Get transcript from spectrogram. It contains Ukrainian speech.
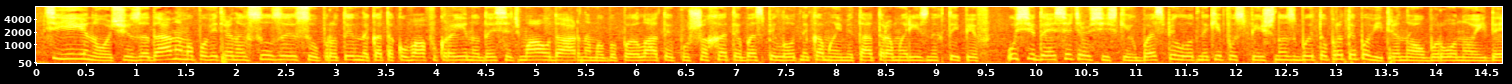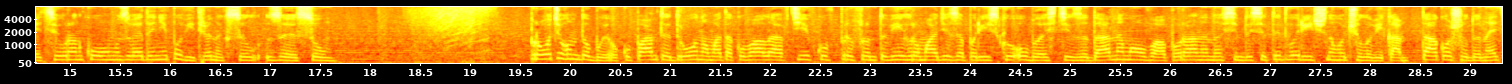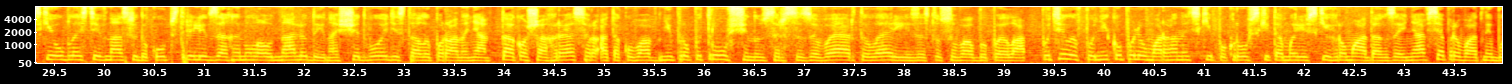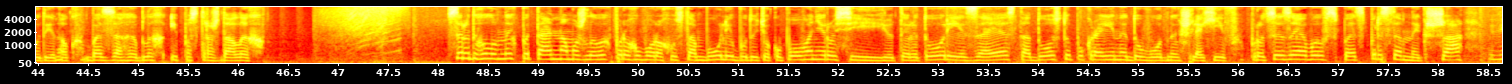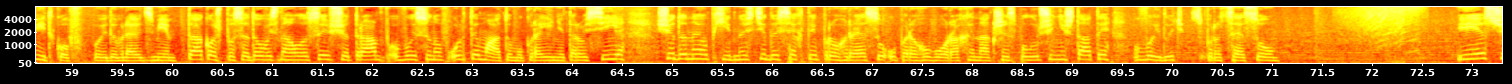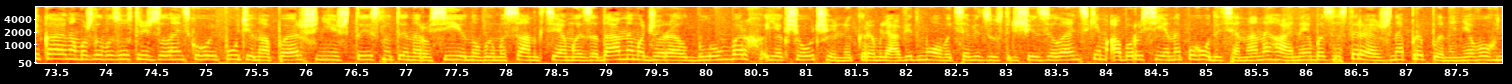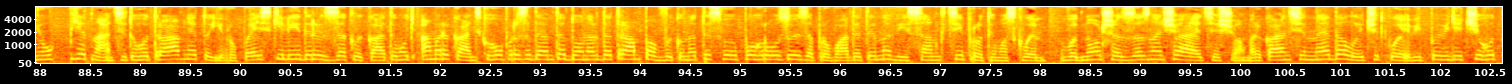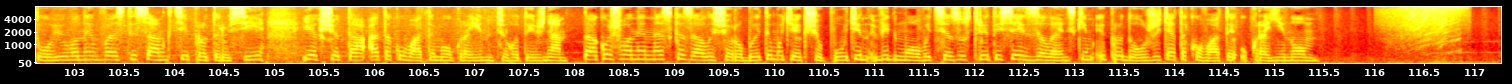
Цієї ночі, за даними повітряних сил ЗСУ, противник атакував Україну десятьма ударними БПЛА типу шахети безпілотниками імітаторами різних типів. Усі 10 російських безпілотників успішно збито протиповітряною обороною. Йдеться у ранковому зведенні повітряних сил ЗСУ. Протягом доби окупанти дроном атакували автівку в прифронтовій громаді Запорізької області. За даними ОВА, поранено 72-річного чоловіка. Також у Донецькій області внаслідок обстрілів загинула одна людина. Ще двоє дістали поранення. Також агресор атакував Дніпропетровщину з РСЗВ артилерії. Застосував БПЛА. Поцілив по Нікополю, Марганецькій, Покровській та Мирівській громадах. Зайнявся приватний будинок без загиблих і постраждалих. Серед головних питань на можливих переговорах у Стамбулі будуть окуповані Росією території ЗАЕС та доступ України до водних шляхів. Про це заявив спецпредставник США Вітков. Повідомляють змі. Також посадовець наголосив, що Трамп висунув ультиматум Україні та Росії щодо необхідності досягти прогресу у переговорах. Інакше Сполучені Штати вийдуть з процесу. ЄС чекає на можливу зустріч Зеленського і Путіна, перш ніж тиснути на Росію новими санкціями. За даними джерел Bloomberg, якщо очільник Кремля відмовиться від зустрічі з Зеленським або Росія не погодиться на негайне і беззастережне припинення вогню 15 травня, то європейські лідери закликатимуть американського президента Дональда Трампа виконати свою погрозу і запровадити нові санкції проти Москви. Водночас зазначається, що американці не дали чіткої відповіді, чи готові вони ввести санкції проти Росії, якщо та атакуватиме Україну цього тижня. Також вони не сказали, що робитимуть, якщо Путін відмовиться зустрітися із Зеленським і продовжить атакувати Україну.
